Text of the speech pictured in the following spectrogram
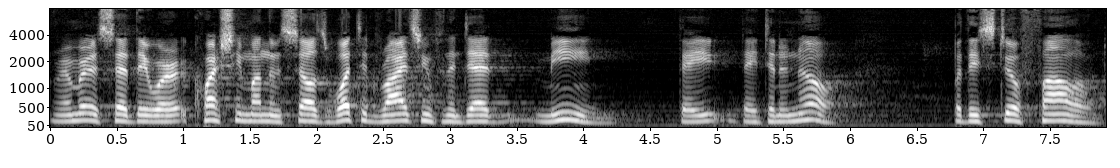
Remember, it said they were questioning among themselves what did rising from the dead mean? They, they didn't know. But they still followed.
